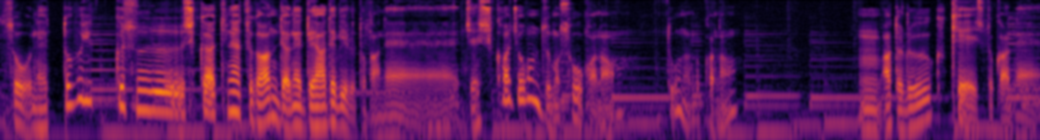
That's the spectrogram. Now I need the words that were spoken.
そう Netflix しかやってないやつがあるんだよね。デアデビルとかね。ジェシカ・ジョーンズもそうかな。どうなのかな。うんあとルーク・ケージとかね。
